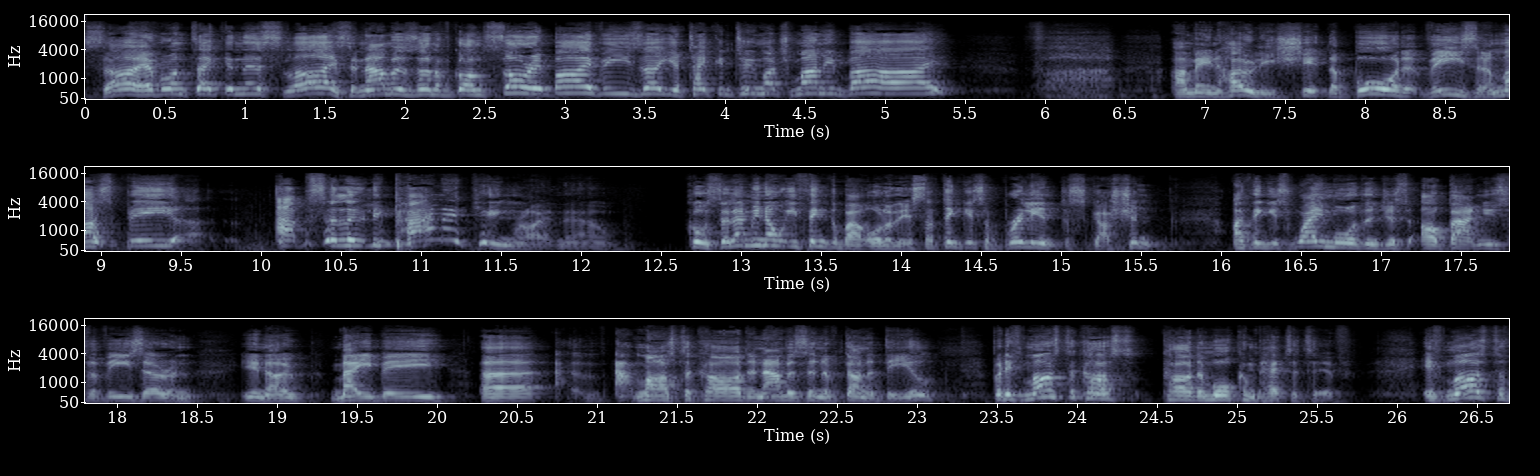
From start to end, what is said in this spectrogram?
So everyone taking their slice, and Amazon have gone, sorry, bye, Visa, you're taking too much money, bye. I mean, holy shit, the board at Visa must be absolutely panicking right now. Cool, so let me know what you think about all of this. I think it's a brilliant discussion. I think it's way more than just, oh, bad news for Visa and, you know, maybe uh, MasterCard and Amazon have done a deal. But if MasterCard are more competitive, if Master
